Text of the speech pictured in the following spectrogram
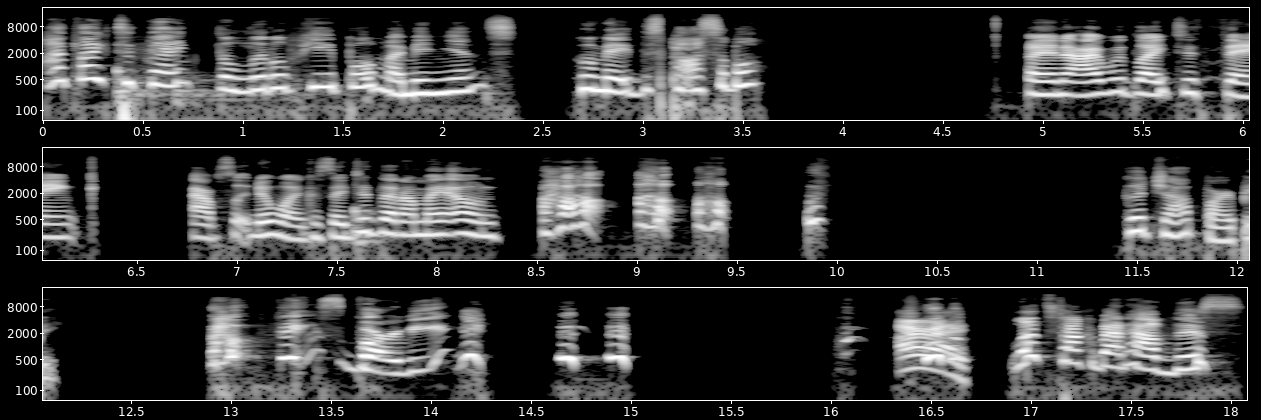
I'd like to thank the little people, my minions, who made this possible. And I would like to thank absolutely no one because I did that on my own. Good job, Barbie. Oh, thanks, Barbie. All right, let's talk about how this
